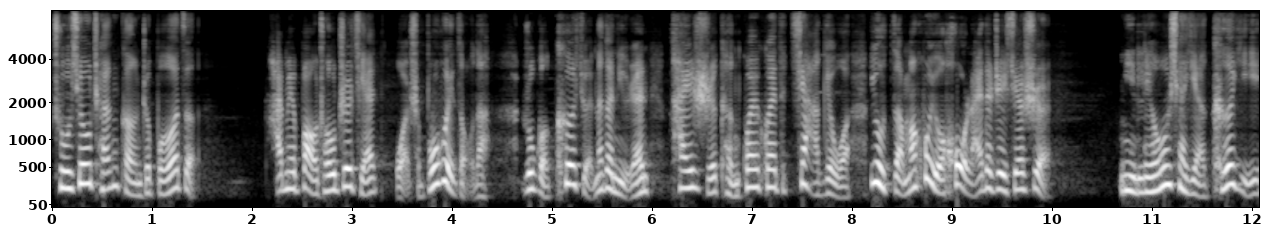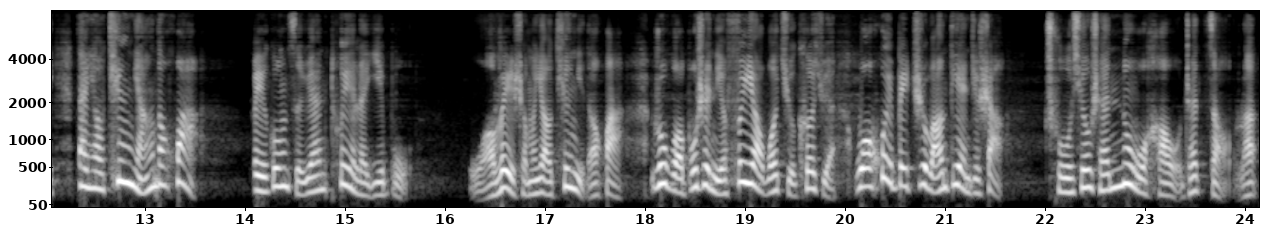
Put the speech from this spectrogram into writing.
楚修尘梗着脖子。还没报仇之前，我是不会走的。如果柯雪那个女人开始肯乖乖的嫁给我，又怎么会有后来的这些事？你留下也可以，但要听娘的话。北宫子渊退了一步。我为什么要听你的话？如果不是你非要我娶柯雪，我会被智王惦记上。楚修尘怒吼着走了。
